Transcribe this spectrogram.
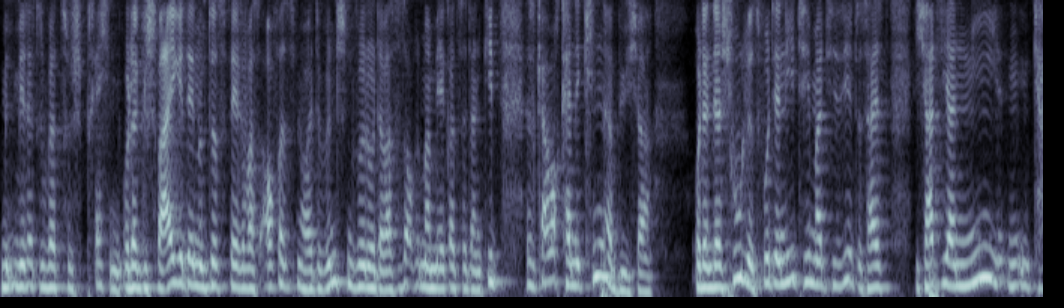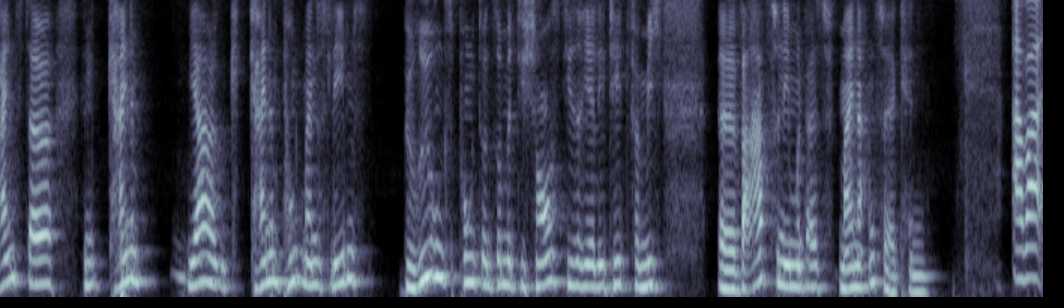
mit mir darüber zu sprechen. Oder geschweige denn, und das wäre was auch, was ich mir heute wünschen würde, oder was es auch immer mehr Gott sei Dank gibt, es gab auch keine Kinderbücher. Oder in der Schule, es wurde ja nie thematisiert. Das heißt, ich hatte ja nie in keinster, in keinem, ja, keinem Punkt meines Lebens Berührungspunkt und somit die Chance, diese Realität für mich äh, wahrzunehmen und als meine anzuerkennen. Aber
